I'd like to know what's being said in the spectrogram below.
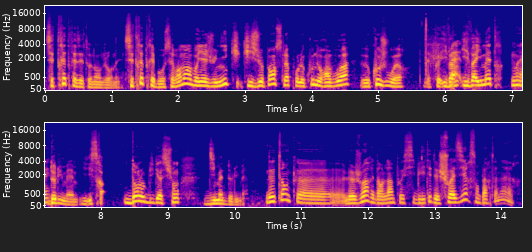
C'est très très étonnant de journée. C'est très très beau. C'est vraiment un voyage unique qui, je pense, là pour le coup, ne renvoie euh, qu'au joueur. Il va, bah, il va y mettre de lui-même. Il sera dans l'obligation d'y mettre de lui-même. D'autant que le joueur est dans l'impossibilité de choisir son partenaire.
